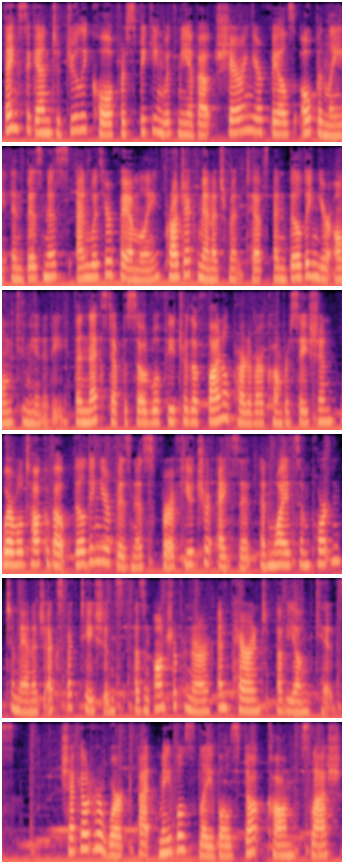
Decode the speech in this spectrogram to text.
Thanks again to Julie Cole for speaking with me about sharing your fails openly in business and with your family, project management tips, and building your own community. The next episode will feature the final part of our conversation, where we'll talk about building your business for a future exit and why it's important to manage expectations as an entrepreneur and parent of young kids. Check out her work at mabelslabels.com slash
